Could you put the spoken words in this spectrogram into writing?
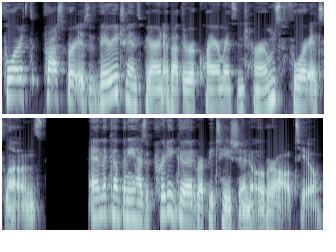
Fourth, Prosper is very transparent about the requirements and terms for its loans, and the company has a pretty good reputation overall too.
